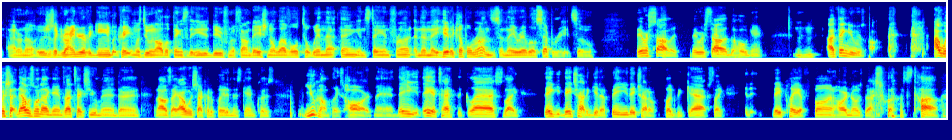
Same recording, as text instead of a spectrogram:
I don't know. It was just a grinder of a game, but Creighton was doing all the things that they needed to do from a foundational level to win that thing and stay in front. And then they hit a couple runs and they were able to separate. So, they were solid. They were solid the whole game. mhm. I think it was. I wish I, that was one of the games I text you, man, during, and I was like, I wish I could have played in this game because UConn plays hard, man. They they attack the glass, like they they try to get up in you, they try to plug the gaps, like they play a fun, hard nosed basketball style,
